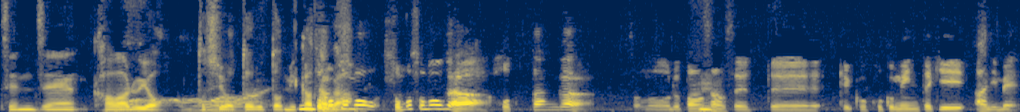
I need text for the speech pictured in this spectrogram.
全然変わるよ。年を取ると見そ方が。もそも、そもそもが、発端が、その、ルパン三世って、結構国民的アニメ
